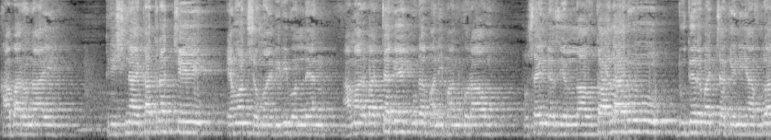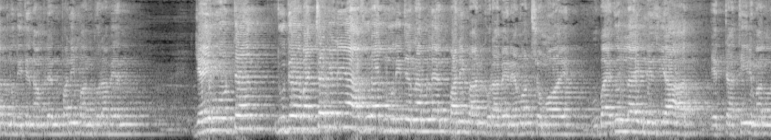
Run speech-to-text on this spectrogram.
খাবারও নাই। তৃষ্ণায় কাতরাচ্ছে। এমন সময় বিবি বললেন, আমার বাচ্চাকে কুটা পানি পান করাও। হুসাইন রাজিয়াল্লাহ তাআলাহু দুধের বাচ্চাকে নিয়ে ফুরাত নদীতে নামলেন, পানি পান করাবেন। যেই মুহূর্তে দুধের বাচ্চাকে নিয়ে ফুরাত নদীতে নামলেন, পানি পান করাবেন। এমন সময় উবায়দুল্লাহ ইবনে জিয়াদ একটা তীর মারল।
